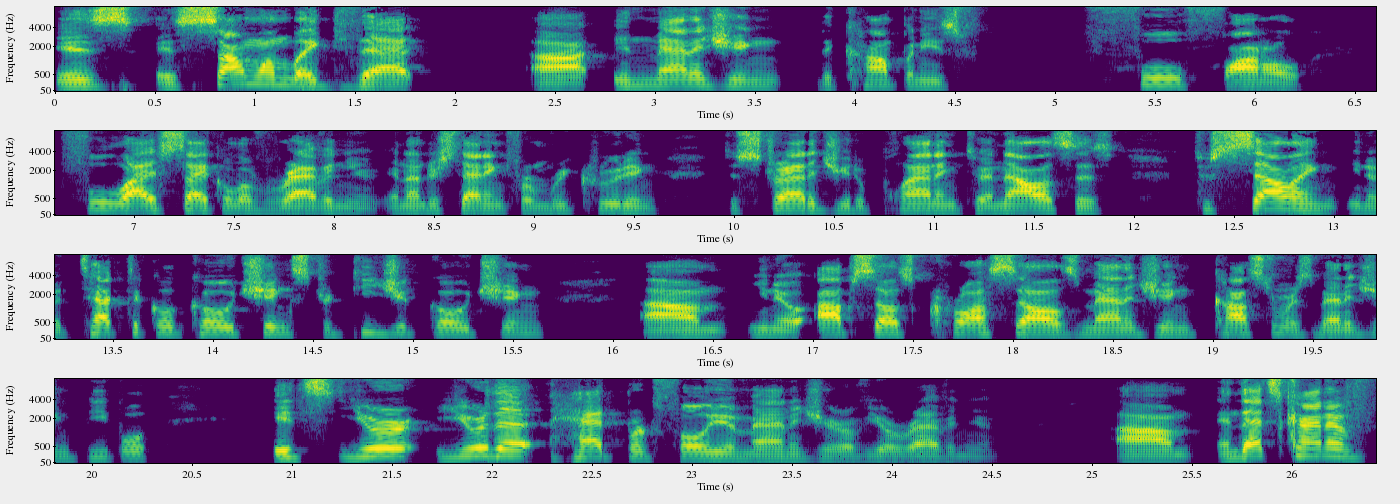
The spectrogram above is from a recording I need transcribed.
is is someone like that uh, in managing the company's full funnel full life cycle of revenue and understanding from recruiting to strategy to planning to analysis to selling you know tactical coaching strategic coaching um, you know upsells cross sells managing customers managing people. It's you're you're the head portfolio manager of your revenue. Um, and that's kind of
